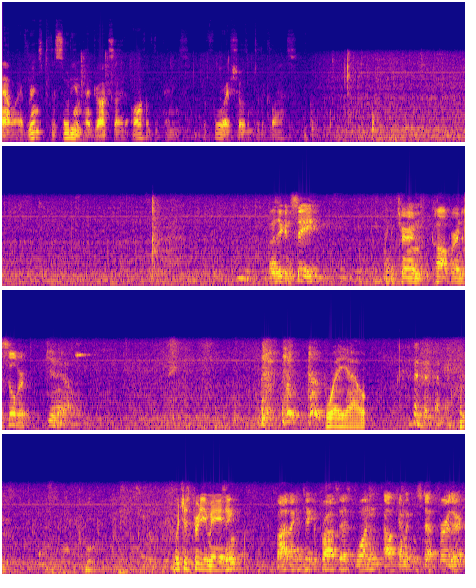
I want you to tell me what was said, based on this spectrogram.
Now, I've rinsed the sodium hydroxide off of the pennies before I show them to the class. As you can see, I can turn copper into silver. Get out. Way out. which is pretty amazing. But I can take the process one alchemical step further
